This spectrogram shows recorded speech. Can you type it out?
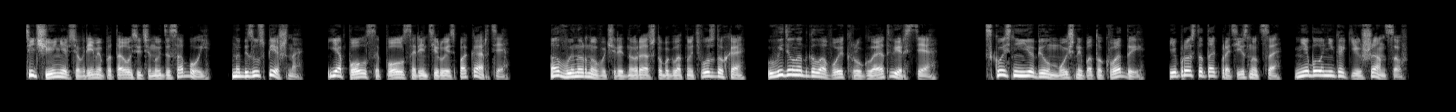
Течение все время пыталось утянуть за собой, но безуспешно. Я полз и полз, ориентируясь по карте. А вынырнув в очередной раз, чтобы глотнуть воздуха, увидел над головой круглое отверстие. Сквозь нее бил мощный поток воды, и просто так протиснуться не было никаких шансов.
